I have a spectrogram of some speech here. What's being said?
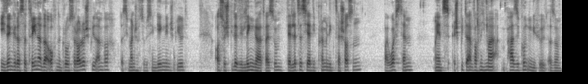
Ich denke, dass der Trainer da auch eine große Rolle spielt, einfach, dass die Mannschaft so ein bisschen gegen den spielt. Auch so Spieler wie Lingard, weißt du, der letztes Jahr die Premier League zerschossen bei West Ham und jetzt spielt er einfach nicht mal ein paar Sekunden gefühlt. Also,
